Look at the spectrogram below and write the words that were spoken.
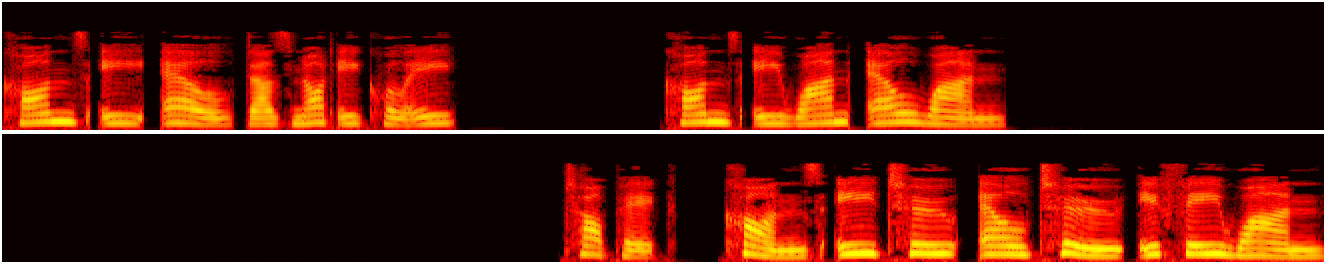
Cons e l does not equal e. Cons e1 l1. Topic cons e2 l2 if e1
